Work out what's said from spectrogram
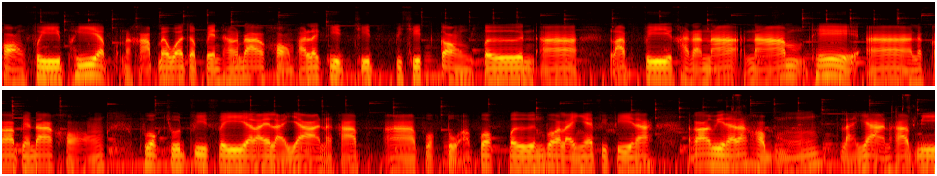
ของฟรีเพียบนะครับไม่ว่าจะเป็นทางด้านของภารกิจชิดพิชิตกล่องปืนอ่ารับฟรีคาตานะน้ำเท่อ่าแล้วก็เป็นด้านของพวกชุดฟรีๆอะไรหลายอย่างนะครับอ่าพวกตั๋วพวกปืนพวกอะไรเงี้ยฟรีๆนะ แล้วก็มีทางด้านของหลายอย่างนะครับ มี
